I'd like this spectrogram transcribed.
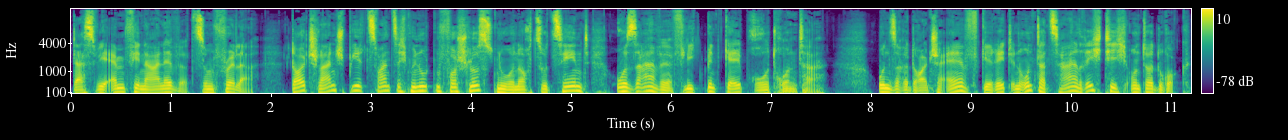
Das WM-Finale wird zum Thriller. Deutschland spielt 20 Minuten vor Schluss nur noch zu zehnt. Osave fliegt mit Gelb-Rot runter. Unsere deutsche Elf gerät in Unterzahl richtig unter Druck.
